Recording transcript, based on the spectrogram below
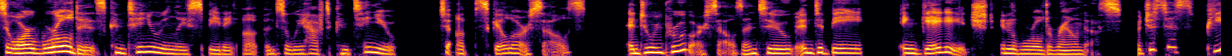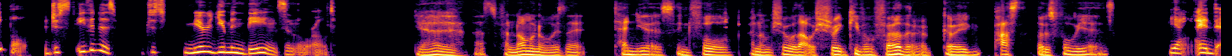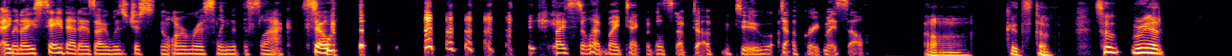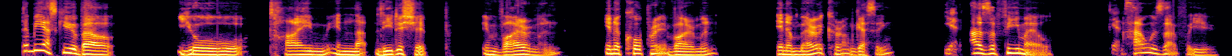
So our world is continually speeding up. And so we have to continue to upskill ourselves and to improve ourselves and to and to be engaged in the world around us, but just as people, just even as just mere human beings in the world. Yeah, that's phenomenal, isn't it? 10 years in full. And I'm sure that will shrink even further going past those four years. Yeah. And, and I say that as I was just you know, arm wrestling with the Slack. So I still have my technical stuff to, up, to, to upgrade myself. Oh, good stuff. So, Maria, let me ask you about your time in that leadership environment, in a corporate environment in America, I'm guessing. Yes. As a female. Yes. How was that for you?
